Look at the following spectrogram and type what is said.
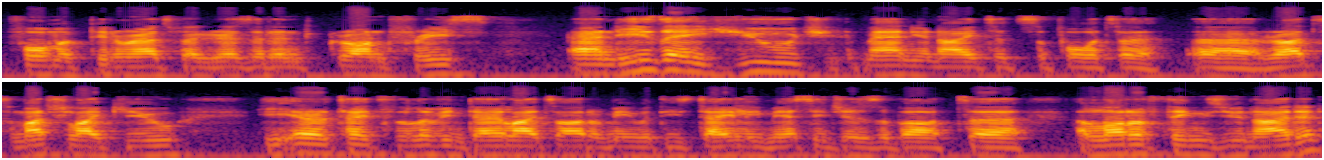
former Pietermaritzburg resident, Grant Fries. And he's a huge Man United supporter, uh, right? So much like you, he irritates the living daylights out of me with these daily messages about uh, a lot of things United.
